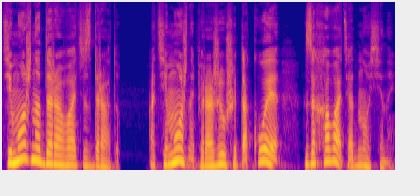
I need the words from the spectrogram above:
Ці можна дараваць здраду, А ці можна, перажыўшы такое, захаваць адносіны.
